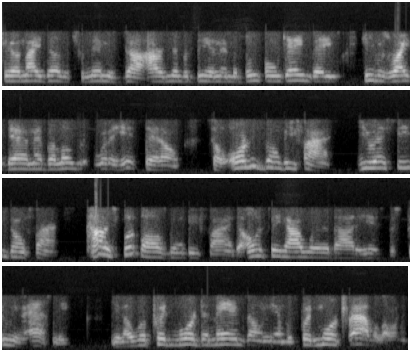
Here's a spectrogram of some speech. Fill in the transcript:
Phil Knight does a tremendous job. I remember being in the booth on game days. He was right down there below with a headset on. So Oregon's gonna be fine. USC's gonna be fine. College football's gonna be fine. The only thing I worry about is the student athlete. You know, we're putting more demands on them. We're putting more travel on them,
